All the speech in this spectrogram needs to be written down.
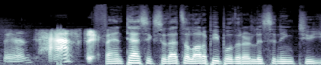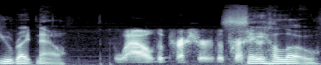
Fantastic! Fantastic. So that's a lot of people that are listening to you right now. Wow, the pressure, the pressure. Say hello.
